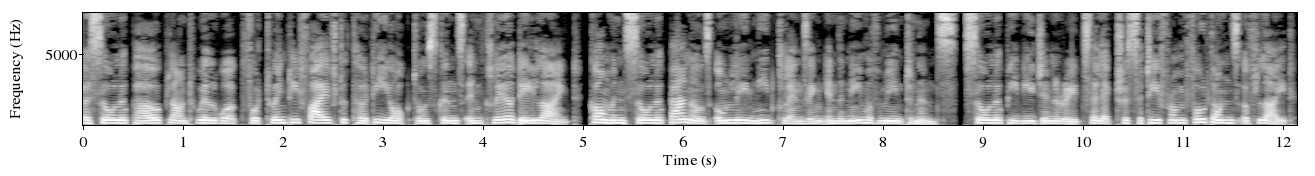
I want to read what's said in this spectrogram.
a solar power plant will work for 25 to 30 octoseconds in clear daylight. Common solar panels only need cleansing in the name of maintenance. Solar PV generates electricity from photons of light,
